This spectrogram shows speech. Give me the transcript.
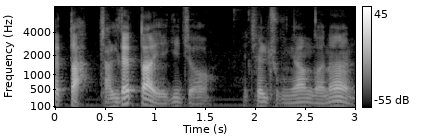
했다. 잘 됐다 얘기죠. 제일 중요한 거는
